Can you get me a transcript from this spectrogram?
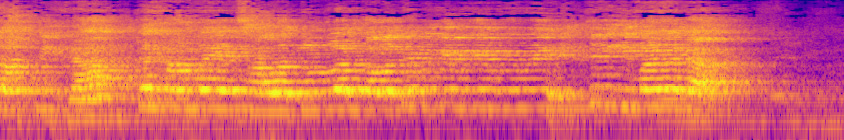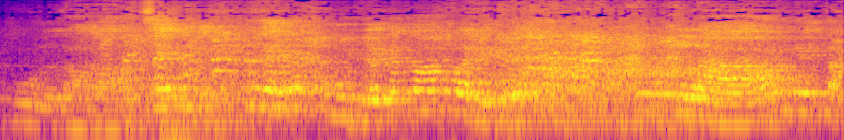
Tapi kak, kan mama yang salah duluan kalau dia begini, begini, begini. Jadi gimana kak? Pulang. Saya ini kuda atau apa gitu? Pulang, minta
